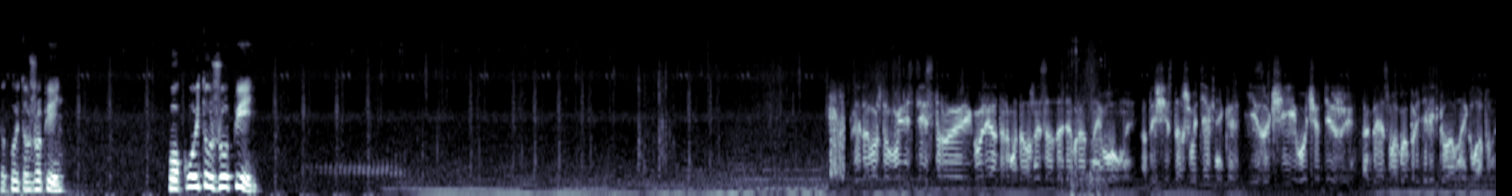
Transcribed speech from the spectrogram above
Какой-то жопень. Какой-то жопень. Для того, чтобы вывести из строя регулятор, мы должны создать обратные волны. Отыщи старшего техника и изучи его чертежи. Тогда я смогу определить главные клапаны.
